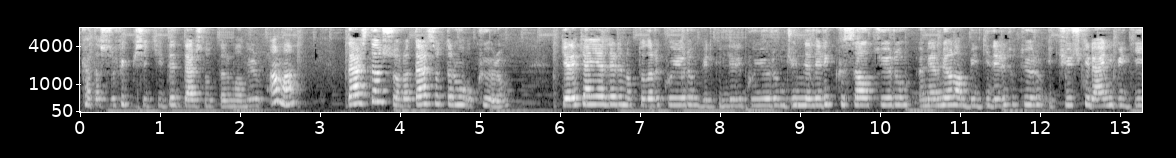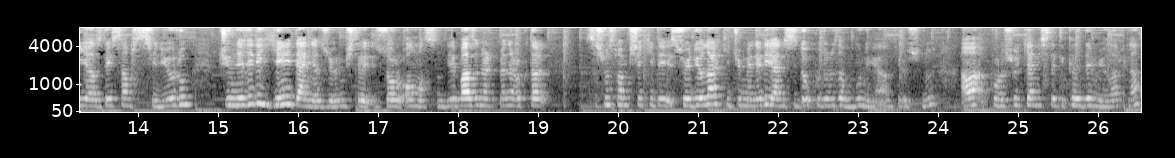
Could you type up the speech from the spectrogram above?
katastrofik bir şekilde ders notlarımı alıyorum ama dersten sonra ders notlarımı okuyorum. Gereken yerlere noktaları koyuyorum, virgülleri koyuyorum, cümleleri kısaltıyorum, önemli olan bilgileri tutuyorum. 2-3 kere aynı bilgiyi yazdıysam siliyorum. Cümleleri yeniden yazıyorum işte zor olmasın diye. Bazen öğretmenler o kadar saçma sapan bir şekilde söylüyorlar ki cümleleri yani siz de okuduğunuzda bu ne ya diyorsunuz. Ama konuşurken işte dikkat edemiyorlar falan.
